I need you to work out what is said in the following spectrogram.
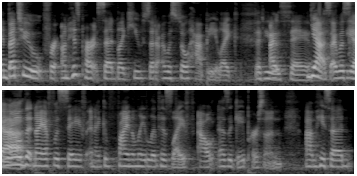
And Betu, for on his part, said like he said, I was so happy, like That he I- was safe. Yes, I was Yeah. thrilled that Nayef was safe, and I could finally live his life out as a gay person. Um, he said,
